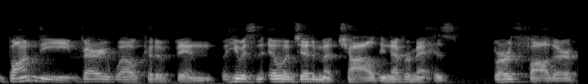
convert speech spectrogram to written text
Bundy very well could have been, he was an illegitimate child. He never met his birth father.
